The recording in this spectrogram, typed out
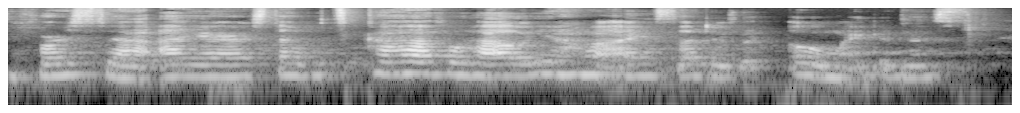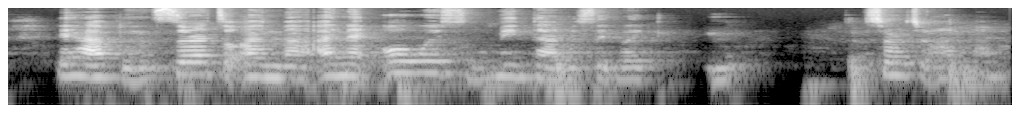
the first uh, ayah start with calf or how yeah, I started like, oh my goodness it happens. Surah to Amma, and I always make that mistake, like Surah to Amma.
